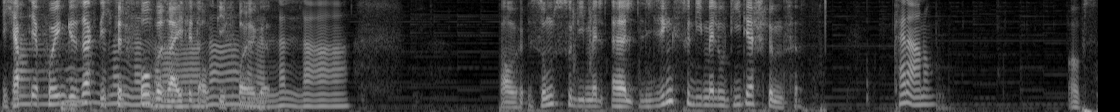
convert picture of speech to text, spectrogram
Ich hab dir vorhin gesagt, ich bin vorbereitet auf die Folge. Warum summst du die Mel äh, singst du die Melodie der Schlümpfe? Keine Ahnung. Ups.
